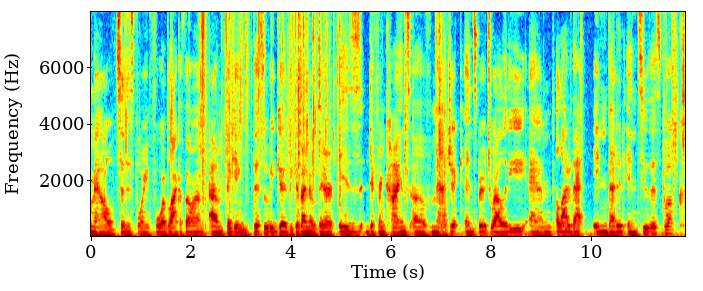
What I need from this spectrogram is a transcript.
now to this point for Blackathon. I'm thinking this would be good because I know there is different kinds of magic and spirituality, and a lot of that embedded into this book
